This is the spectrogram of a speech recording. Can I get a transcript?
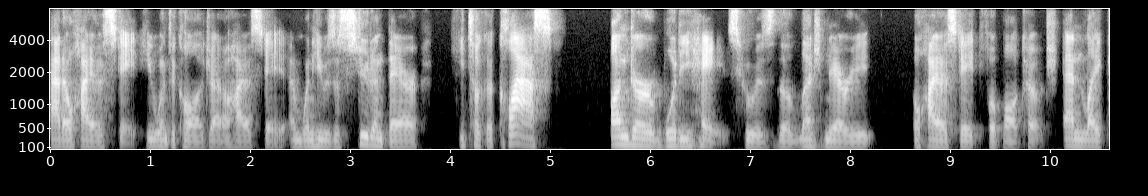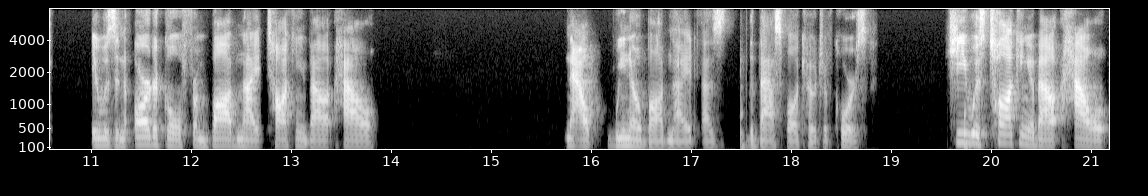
at Ohio State. He went to college at Ohio State, and when he was a student there, he took a class under Woody Hayes, who is the legendary Ohio State football coach. And like, it was an article from Bob Knight talking about how. Now we know Bob Knight as the basketball coach, of course. He was talking about how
